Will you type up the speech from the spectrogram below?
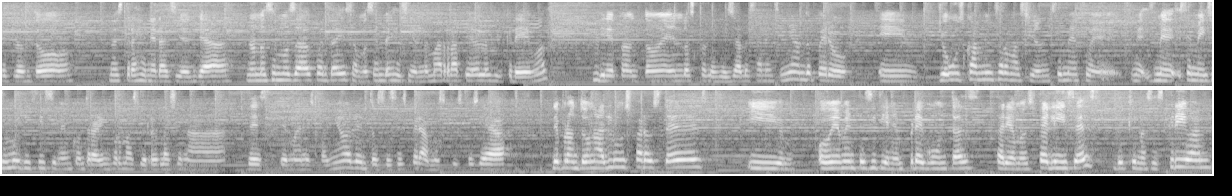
De pronto nuestra generación ya no nos hemos dado cuenta de que estamos envejeciendo más rápido de lo que creemos y de pronto en los colegios ya lo están enseñando, pero eh, yo buscando información se me, fue, se me hizo muy difícil encontrar información relacionada de este tema en español, entonces esperamos que esto sea de pronto una luz para ustedes y obviamente si tienen preguntas estaríamos felices de que nos escriban,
